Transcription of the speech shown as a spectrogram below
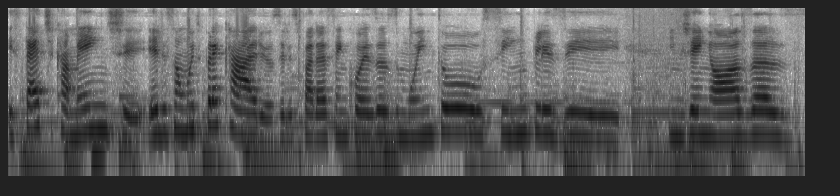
esteticamente, eles são muito precários. Eles parecem coisas muito simples e engenhosas,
